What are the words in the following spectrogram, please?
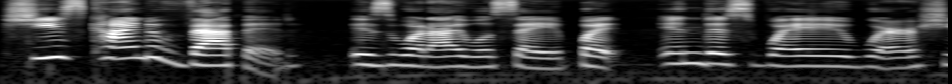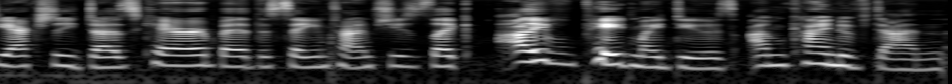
She's kind of vapid, is what I will say, but in this way where she actually does care, but at the same time she's like, I've paid my dues. I'm kind of done.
